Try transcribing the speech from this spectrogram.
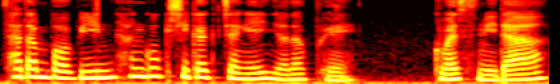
사단법인 한국시각장애인연합회 고맙습니다.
